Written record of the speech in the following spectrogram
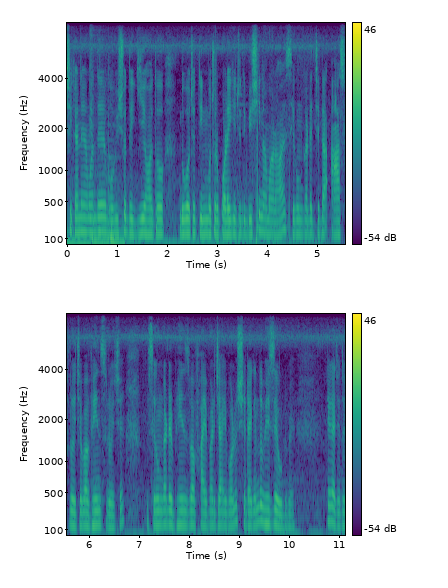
সেখানে আমাদের ভবিষ্যতে গিয়ে হয়তো দু বছর, তিন বছর পরে গিয়ে যদি বেশি না মারা হয়, সেগুন কাঠের যেটা আঁশ রয়েছে বা ভেন্স রয়েছে, তো সেগুন কাঠের ভেন্স বা ফাইবার যাই বলো, সেটা কিন্তু ভেসে উঠবে। ঠিক আছে, তো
